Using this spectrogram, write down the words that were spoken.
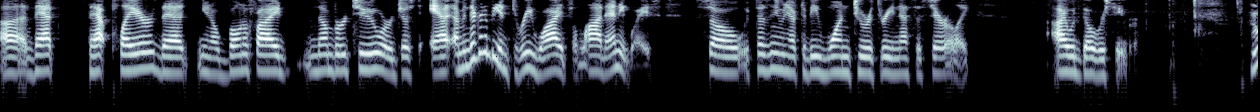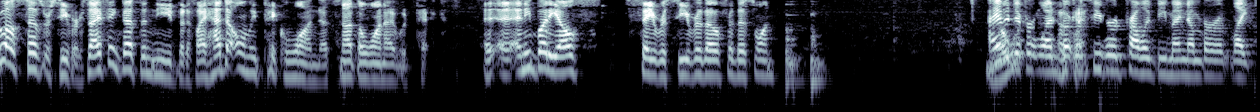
uh, that that player that you know bona fide number two or just add. I mean, they're going to be in three wides a lot, anyways. So it doesn't even have to be one, two, or three necessarily. I would go receiver. Who else says receiver? Because I think that's a need, but if I had to only pick one, that's not the one I would pick. A- anybody else say receiver though for this one? I have a different one, but okay. receiver would probably be my number like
